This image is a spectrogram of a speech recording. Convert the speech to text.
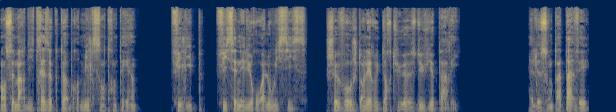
En ce mardi 13 octobre 1131, Philippe, fils aîné du roi Louis VI, chevauche dans les rues tortueuses du vieux Paris. Elles ne sont pas pavées,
